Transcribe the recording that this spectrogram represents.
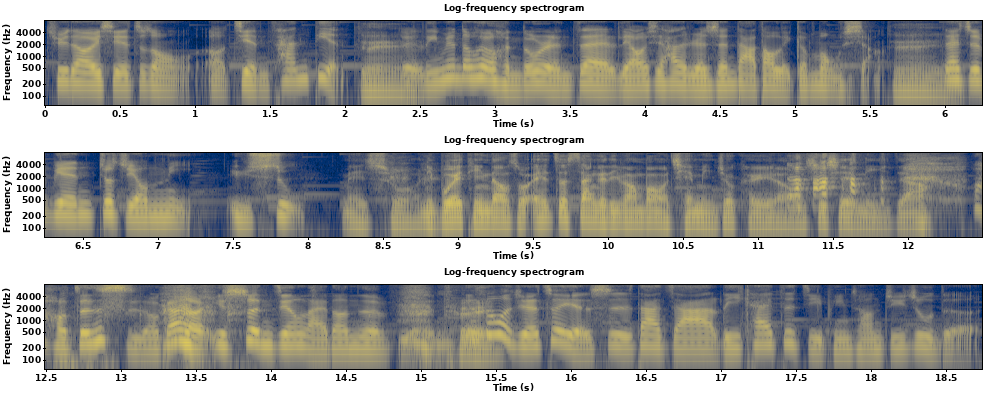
去到一些这种呃简餐店，对对，里面都会有很多人在聊一些他的人生大道理跟梦想。对，在这边就只有你。语速没错，你不会听到说，哎、欸，这三个地方帮我签名就可以了，谢谢你这样。哇，好真实哦！刚刚有一瞬间来到那边，可是我觉得这也是大家离开自己平常居住的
